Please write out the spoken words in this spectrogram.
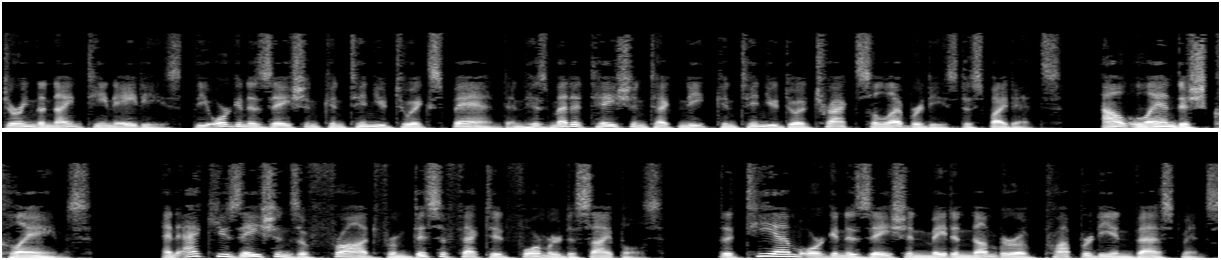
During the 1980s, the organization continued to expand and his meditation technique continued to attract celebrities despite its outlandish claims and accusations of fraud from disaffected former disciples. The TM organization made a number of property investments,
